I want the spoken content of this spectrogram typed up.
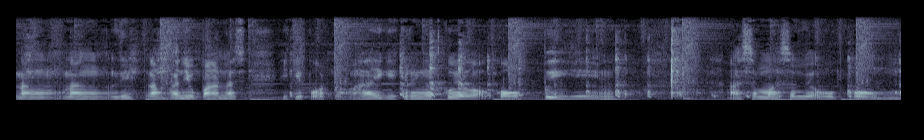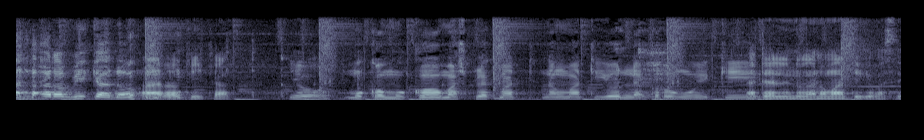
nang nang ndi? Nang banyu panas. Iki padha ae iki keringetku ya kok kopi. Asem-asem ya opo? Arabica dong. Arabica. Yo, muga-muga Mas Black Mad nang Madiun lek krungu iki. ada lindungan mati iki pasti.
